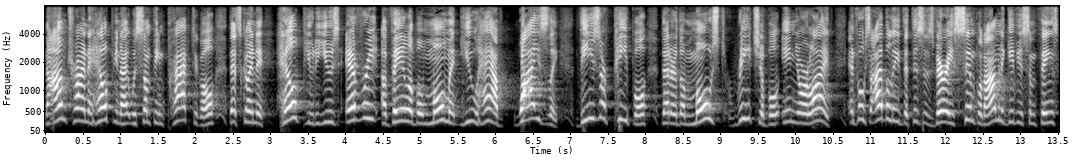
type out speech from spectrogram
Now, I'm trying to help you tonight with something practical that's going to help you to use every available moment you have wisely. These are people that are the most reachable in your life. And, folks, I believe that this is very simple. Now, I'm going to give you some things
